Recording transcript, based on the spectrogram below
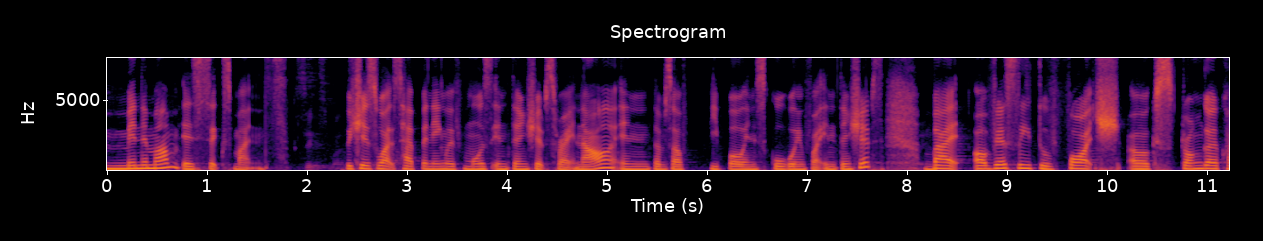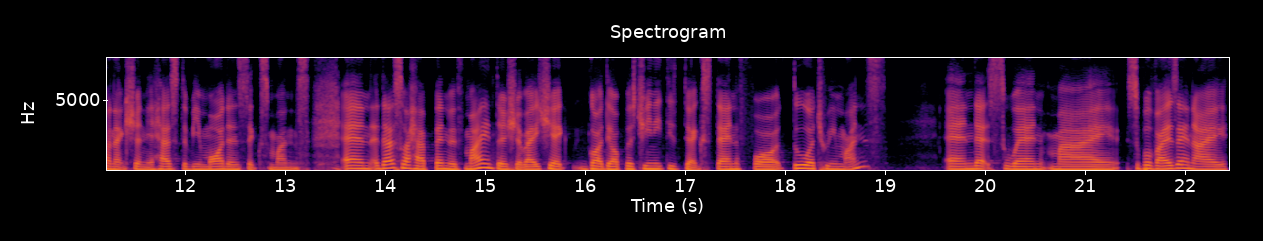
minimum is six months, which is what's happening with most internships right now in terms of people in school going for internships. But obviously, to forge a stronger connection, it has to be more than six months. And that's what happened with my internship. I actually got the opportunity to extend for two or three months. And that's when my supervisor and I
